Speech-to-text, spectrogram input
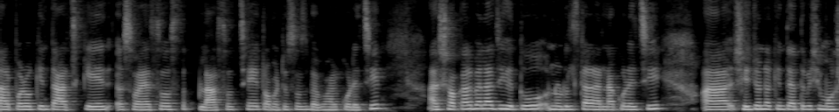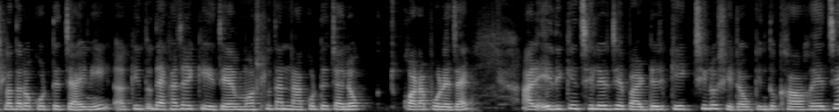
তারপরেও কিন্তু আজকে সয়া সস প্লাস হচ্ছে টমেটো সস ব্যবহার করেছি। আর সকালবেলা যেহেতু নুডলসটা রান্না করেছি সেই জন্য কিন্তু এত বেশি মশলাদারও করতে চাইনি। কিন্তু দেখা যায় কি যে মশলাদার না করতে চাইলেও করা পড়ে যায়। আর এদিকে ছেলের যে বার্থডের কেক ছিল সেটাও কিন্তু খাওয়া হয়েছে।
